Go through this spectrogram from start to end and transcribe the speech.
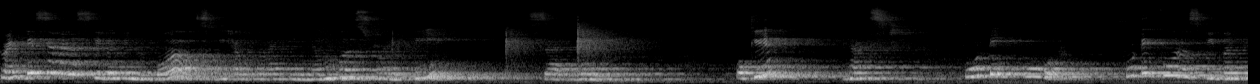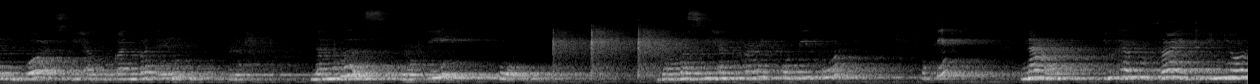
27 is given in words. We have to write in numbers 27. Okay. Next 44. 44 is given in words. We have to convert in numbers 44. Numbers we have to write 44. Okay. Now you have to write in your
